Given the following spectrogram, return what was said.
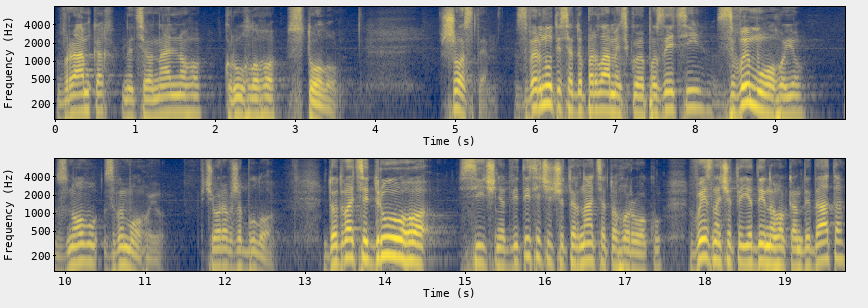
в рамках національного круглого столу. Шосте. Звернутися до парламентської опозиції з вимогою, знову з вимогою. Вчора вже було. До 22 січня 2014 року визначити єдиного кандидата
